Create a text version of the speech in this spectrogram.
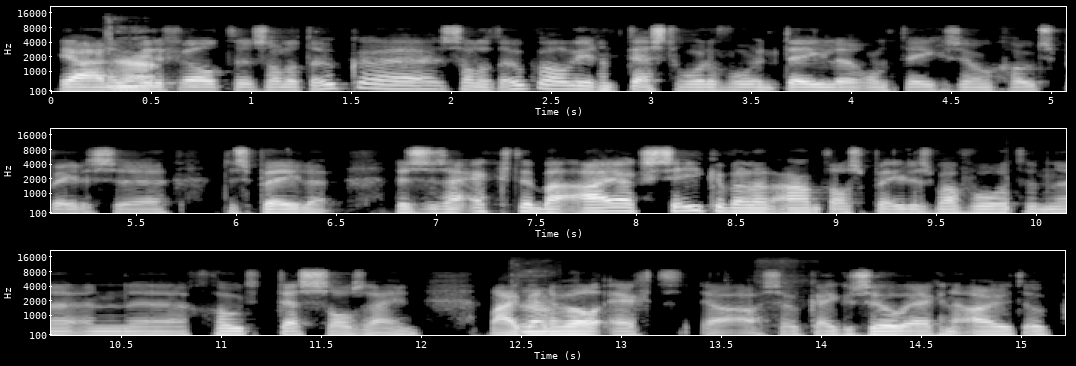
Ja, en in het middenveld uh, zal, het ook, uh, zal het ook wel weer een test worden voor een Taylor om tegen zo'n groot spelers te spelen. Dus er zijn echt bij Ajax zeker wel een aantal spelers waarvoor het een, een grote test zal zijn. Maar ik ja. ben er wel echt, ja, zo kijken zo erg naar uit. Ook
